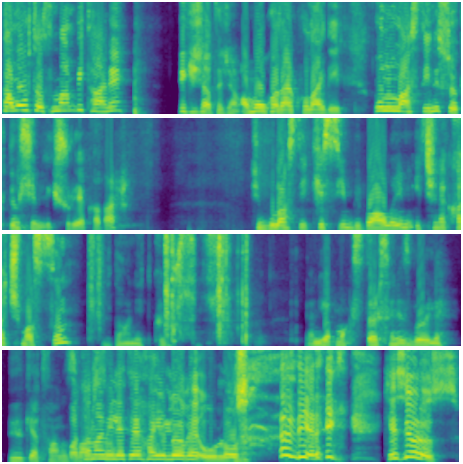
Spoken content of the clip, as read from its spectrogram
tam ortasından bir tane dikiş atacağım. Ama o kadar kolay değil. Bunun lastiğini söktüm şimdilik şuraya kadar. Şimdi bu lastiği keseyim bir bağlayayım içine kaçmasın. Daha net görürsünüz. Yani yapmak isterseniz böyle büyük yatağınız varsa. Vatana millete hayırlı ve uğurlu olsun diyerek kesiyoruz.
